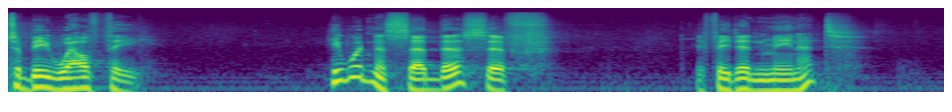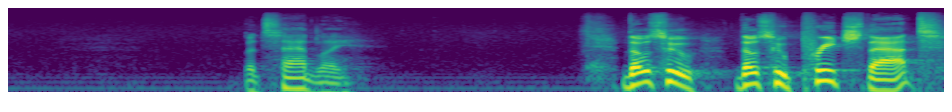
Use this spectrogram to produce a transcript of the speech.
to be wealthy. He wouldn't have said this if, if he didn't mean it. But sadly, those who, those who preach that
